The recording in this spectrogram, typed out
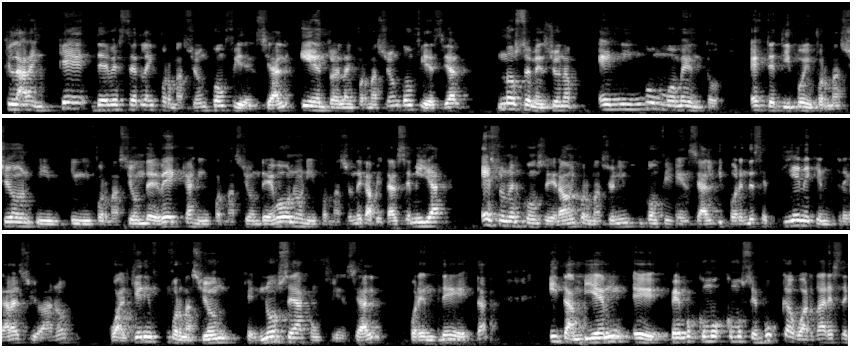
clara en qué debe ser la información confidencial y dentro de la información confidencial no se menciona en ningún momento este tipo de información, ni, información de becas, ni información de bonos, ni información de capital semilla. Eso no es considerado información confidencial y por ende se tiene que entregar al ciudadano cualquier información que no sea confidencial, por ende esta, y también eh, vemos cómo, cómo se busca guardar ese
